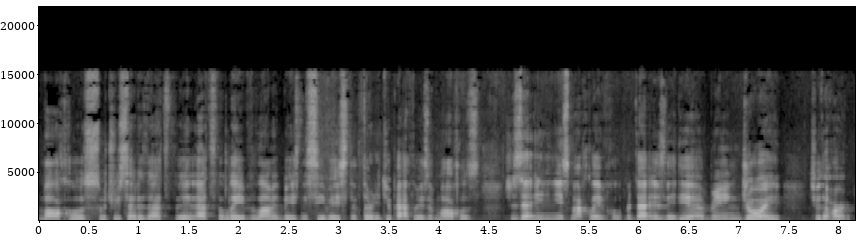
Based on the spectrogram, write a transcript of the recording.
Malchus, which we said is that's the that's the lave, the Lamed base Nesives, the thirty two pathways of Malchus. But that is the idea of bringing joy to the heart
